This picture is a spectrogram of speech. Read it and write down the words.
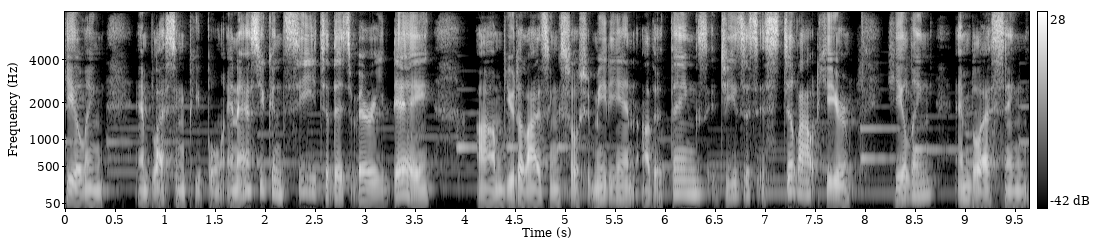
healing and blessing people? And as you can see to this very day, um, utilizing social media and other things, Jesus is still out here healing and blessing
